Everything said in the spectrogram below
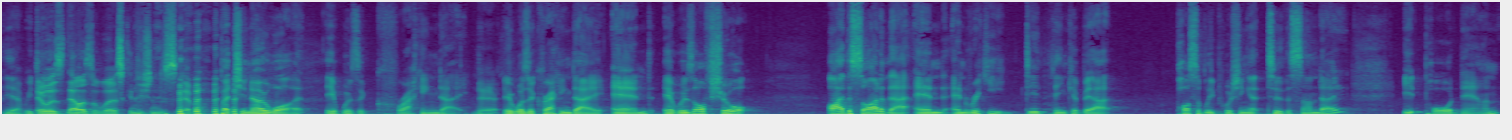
Yeah, we did. It did. was that was the worst conditions ever. but you know what? It was a cracking day. Yeah. It was a cracking day and it was offshore. Either side of that and and Ricky did think about possibly pushing it to the Sunday. It poured down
